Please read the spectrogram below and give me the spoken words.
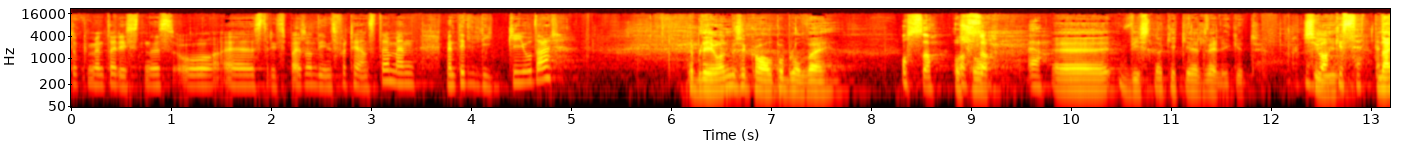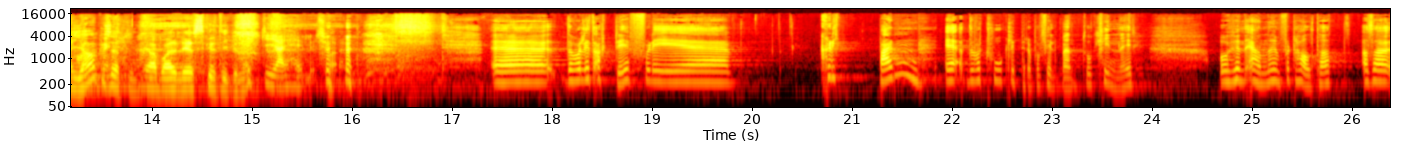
dokumentaristenes og eh, Stridsbergs og dins fortjeneste, men, men, det ligger jo der. Det ble jo en musikal på Broadway. Også. Også. Også. Ja. Eh, Visstnok ikke helt vellykket. Sier. Du har ikke sett den? Nei, jeg har ikke sett den. Jeg har bare lest kritikkene. ikke jeg heller. eh, det var litt artig, fordi klipp klipperen Det var to klippere på filmen. To kvinner. Og hun ene hun fortalte at altså,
